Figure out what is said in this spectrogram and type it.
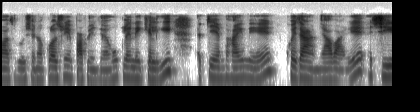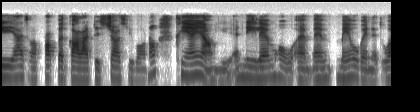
မှာဆိုလို့ရှိရင်တော့ clostridium perfringens ကို clinically အပြင်ပိုင်းနဲ့ခွဲခြားတာများပါတယ်အရေးတွေကကျွန်တော် purple color discharge တွေပေါ့နော်ခရမ်းရောင်ကြီးအနေလည်းမဟုတ်ဘူးအဲမဲဟုတ်ပဲနဲ့သူက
